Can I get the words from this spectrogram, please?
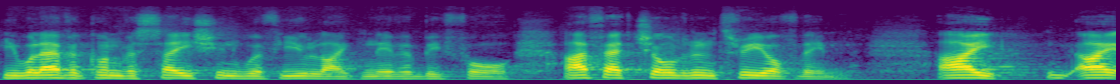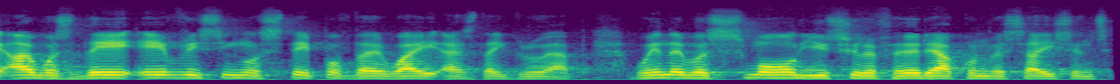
He will have a conversation with you like never before. I've had children, three of them. I, I, I, was there every single step of their way as they grew up. When they were small, you should have heard our conversations.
